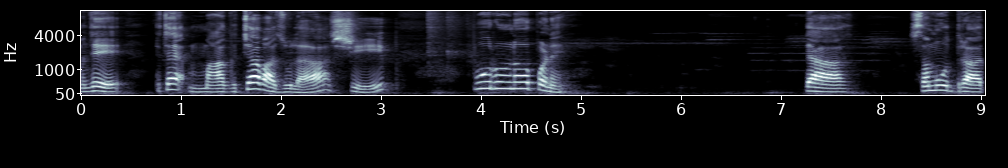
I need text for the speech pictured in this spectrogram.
म्हणजे त्याच्या मागच्या बाजूला शिप पूर्णपणे त्या समुद्रात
